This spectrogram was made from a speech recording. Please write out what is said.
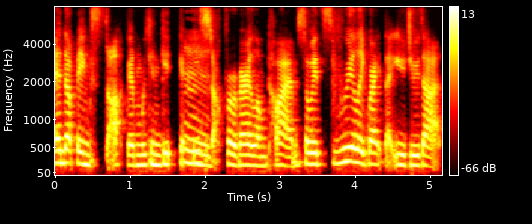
end up being stuck and we can get, get mm. be stuck for a very long time. So it's really great that you do that.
